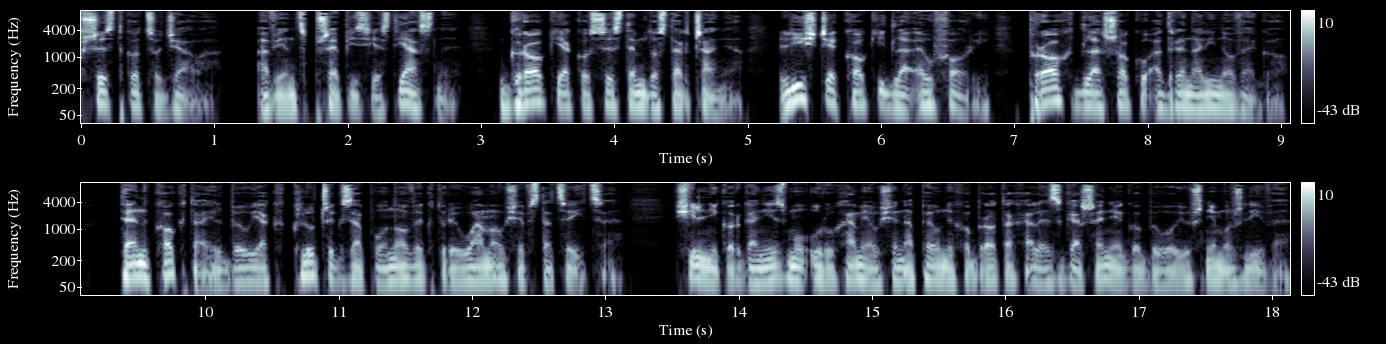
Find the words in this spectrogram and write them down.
Wszystko, co działa. A więc przepis jest jasny. Grok jako system dostarczania, liście koki dla euforii, proch dla szoku adrenalinowego. Ten koktajl był jak kluczyk zapłonowy, który łamał się w stacyjce. Silnik organizmu uruchamiał się na pełnych obrotach, ale zgaszenie go było już niemożliwe.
